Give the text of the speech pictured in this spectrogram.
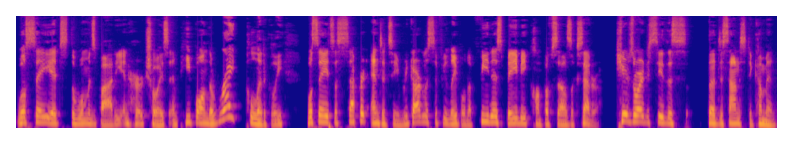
will say it's the woman's body and her choice, and people on the right politically will say it's a separate entity, regardless if you label it a fetus, baby, clump of cells, etc. Here's where I see this the dishonesty come in.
